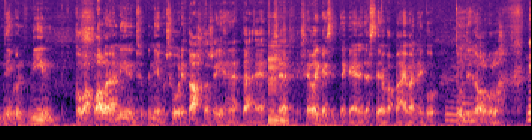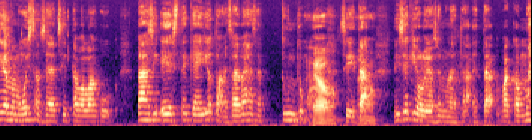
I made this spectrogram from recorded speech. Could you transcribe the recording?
niin, kuin niin kova palo ja niin, niin kuin suuri tahto siihen, että, että mm. se, se oikeasti tekee niitä sitten joka päivä niin kuin mm. tuntitolkulla. Niin ja mä muistan se, että sitten tavallaan kun pääsi edes tekemään jotain, sai vähän sitä tuntumaan joo, siitä, joo. niin sekin oli jo semmoinen, että, että vaikka mä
